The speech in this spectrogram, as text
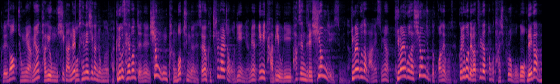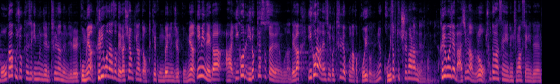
그래서 정리하면 자기 공부 시간을 또 3, 4시간 정도는 봐요. 그리고 세 번째는 시험 공부 방법 측면에서요. 그 출발점 어디에 있냐면 이미 답이 우리 학생들의 시험지에 있습니다. 기말고사 망했으면 기말고사 시험지부터 꺼내보세요. 그리고 내가 틀렸던 거 다시 풀어보고 내가 뭐가 부족해서 이 문제를 틀렸는지를 보면 그리고 나서 내가 시험 기간 때 어떻게 공부했는지를 보면 이미 내가 아 이걸 이렇게 했었어야 되는구나. 내가 이걸 안 해서 이걸 틀렸구나가 보이거든요. 거기서부터 출발하면 되는 겁니다. 그리고 이제 마지막으로 초등학생이든 중학생이든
